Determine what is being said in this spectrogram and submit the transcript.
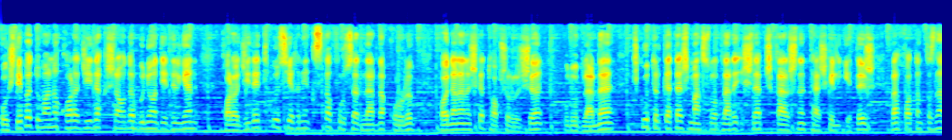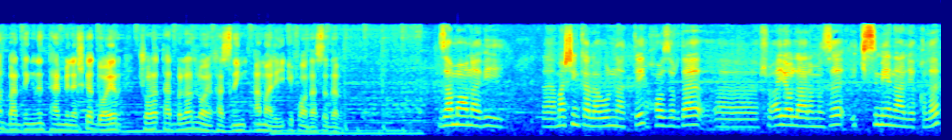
Qo'shtepa tumani qorajiyda qishlog'ida bunyod etilgan qorajiyda tikuv sexining qisqa fursatlarda qurilib foydalanishga topshirilishi hududlarda tikuv tirkatash mahsulotlari ishlab chiqarishni tashkil etish va xotin qizlar bandligini ta'minlashga doir chora tadbirlar loyihasining amaliy ifodasidir. Zamonaviy e, mashinkalar o'rnatdik. Hozirda e, shu ayollarimizni ikki smenali qilib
